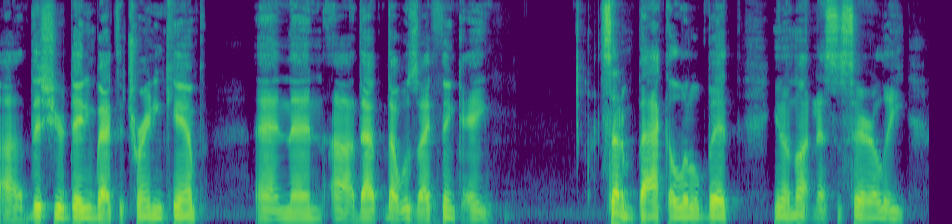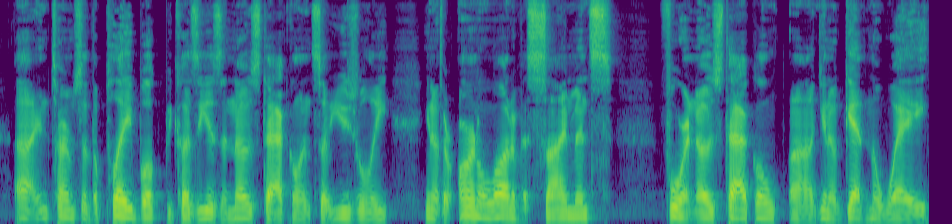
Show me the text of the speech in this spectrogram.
uh, this year, dating back to training camp, and then uh, that that was, I think, a set him back a little bit. You know, not necessarily in terms of the playbook because he is a nose tackle, and so usually, you know, there aren't a lot of assignments for a nose tackle. You know, get in the way,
